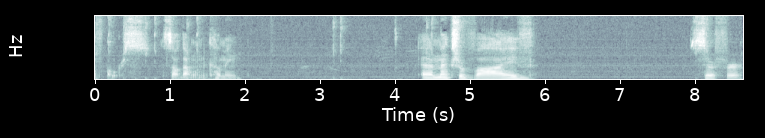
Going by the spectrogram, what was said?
Of course. Saw that one coming. Uh, Max Revive. Surfer.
